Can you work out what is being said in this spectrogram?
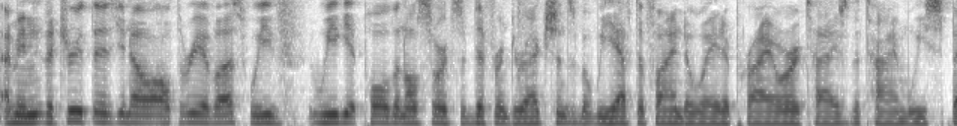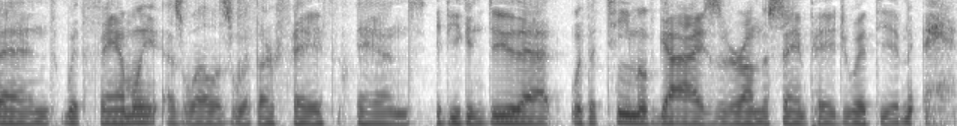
I mean, the truth is, you know, all three of us, we've we get pulled in all sorts of different directions, but we have to find a way to prioritize the time we spend with family as well as with our faith. And if you can do that with a team of guys that are on the same page with you, man,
